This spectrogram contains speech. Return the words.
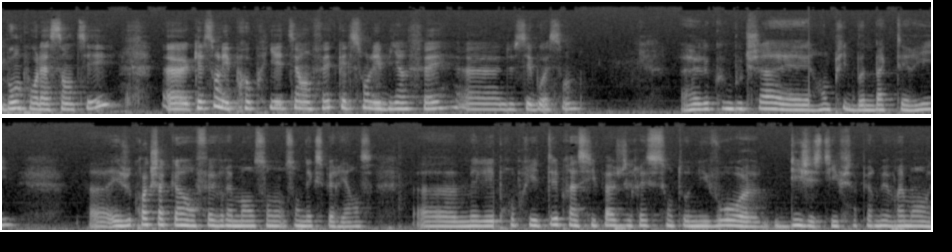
bon pour la santé. quelles sont les propriétés en fait, quels sont les bienfaits de ces boissons? Euh, le kombucha est rempli de bonnes bactéries euh, et je crois que chacun en fait vraiment son, expérience. Euh, mais les propriétés principales, je dirais, sont au niveau digestif. Ça permet vraiment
